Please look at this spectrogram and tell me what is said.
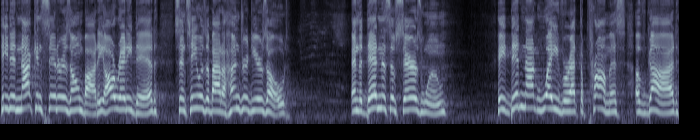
he did not consider his own body already dead since he was about a 100 years old and the deadness of Sarah's womb. He did not waver at the promise of God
